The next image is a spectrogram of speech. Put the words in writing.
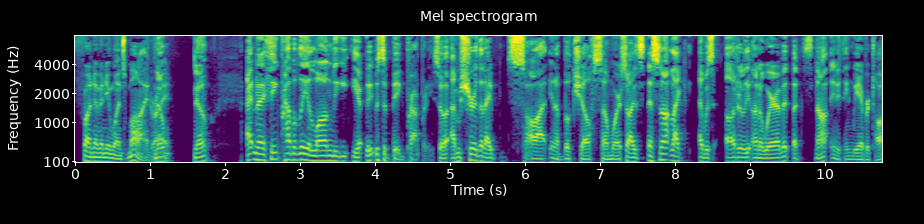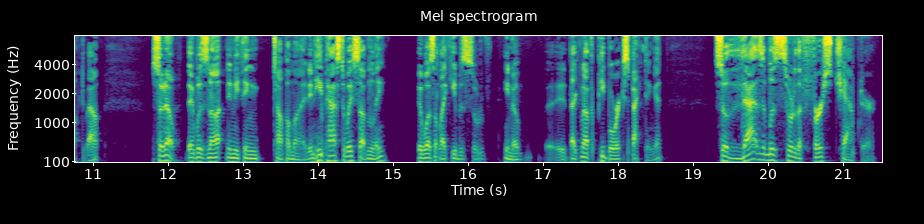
front of anyone's mind, right? No, no. And I think probably along the, yeah, it was a big property. So I'm sure that I saw it in a bookshelf somewhere. So it's, it's not like I was utterly unaware of it, but it's not anything we ever talked about. So no, there was not anything top of mind. And he passed away suddenly. It wasn't like he was sort of, you know, uh, like not that people were expecting it. So that was sort of the first chapter.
